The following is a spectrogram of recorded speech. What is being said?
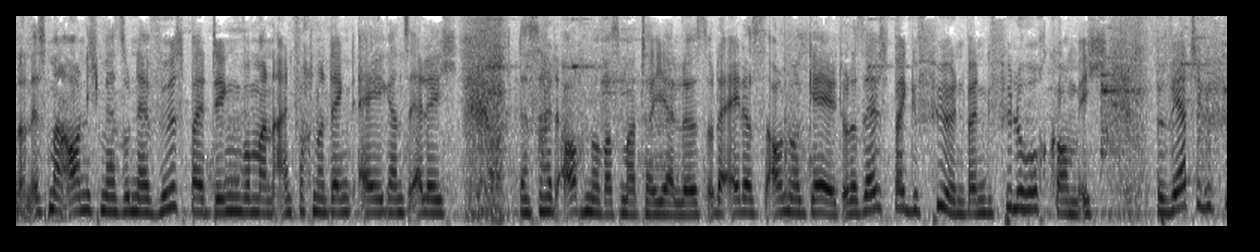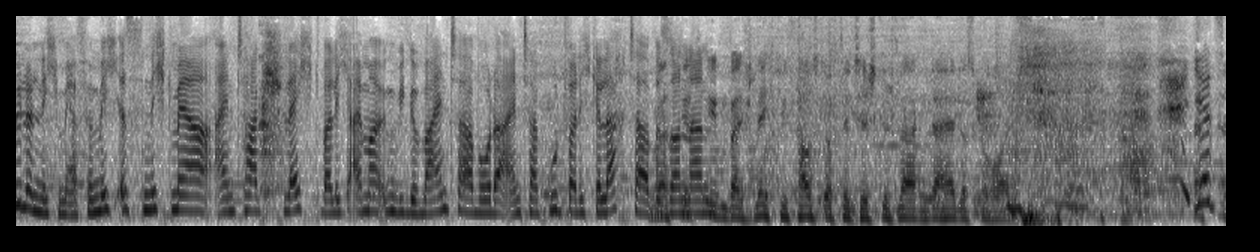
Dann ist man auch nicht mehr so nervös bei Dingen, wo man einfach nur denkt, ey, ganz ehrlich, das ist halt auch nur was Materielles oder ey, das ist auch nur Geld. Oder selbst bei Gefühlen, wenn Gefühle hochkommen, ich bewerte Gefühle nicht mehr. Für mich ist nicht mehr ein Tag schlecht, weil ich einmal irgendwie geweint habe oder ein Tag gut, weil ich gelacht habe, sondern eben bei schlecht die Faust auf den Tisch geschlagen, daher das Geräusch. Jetzt,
